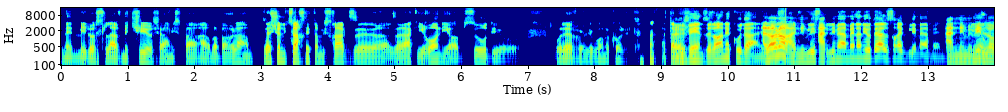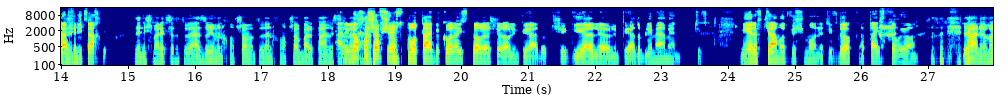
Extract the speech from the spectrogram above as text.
מילוסלב מצ'יר, שהיה מספר 4 בעולם, זה שניצחתי את המשחק זה, זה רק אירוני או אבסורדי או... whatever you want to call it. אתה כן. מבין? זה לא הנקודה. לא, לא, אני... בלי מאמן אני יודע לשחק בלי מאמן. אני מבין, לא. עובדה שניצחתי. זה נשמע לי קצת, אתה יודע, הזוי, אם אנחנו עכשיו, אתה יודע, אנחנו עכשיו ב-2021. אני לא חושב שיש ספורטאי בכל ההיסטוריה של האולימפיאדות שהגיע לאולימפיאדה בלי מאמן. מ-1908, תבדוק, אתה היסטוריון. לא, אני אומר,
